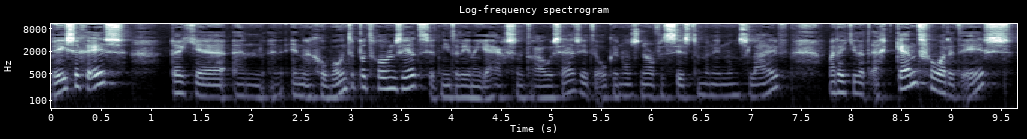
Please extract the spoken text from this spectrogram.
bezig is. Dat je een, in een gewoontepatroon zit. Zit niet alleen in je hersenen trouwens, hè. Zit ook in ons nervous system en in ons lijf. Maar dat je dat erkent voor wat het is.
